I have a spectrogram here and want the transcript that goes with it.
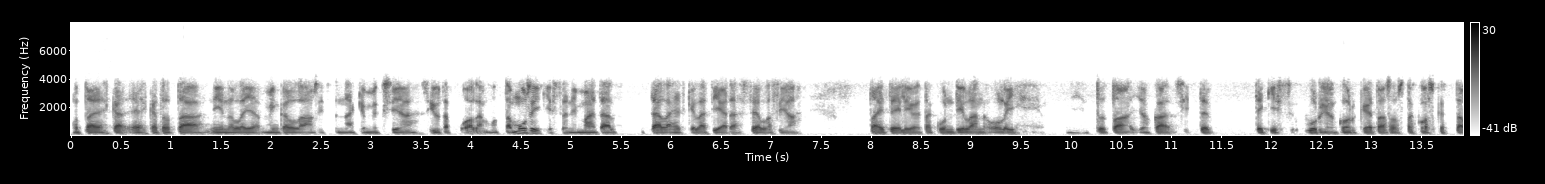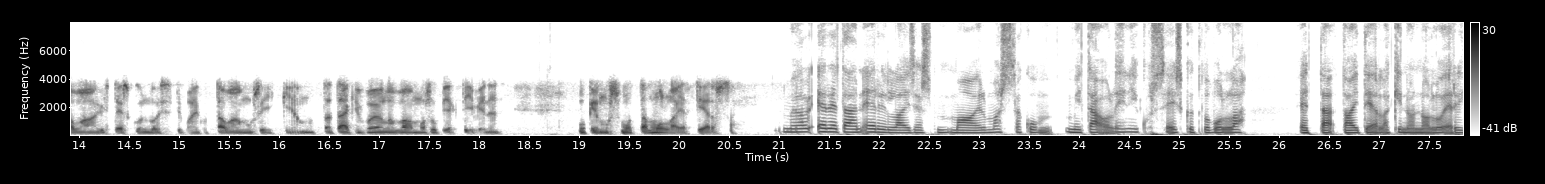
Mutta ehkä, ehkä tota, Niinalla ja Minkalla on sitten näkemyksiä siltä puolella. Mutta musiikissa, niin mä en täl, tällä hetkellä tiedä sellaisia taiteilijoita kuin Dylan oli, tota, joka sitten tekisi hurjan korkeatasosta koskettavaa, yhteiskunnallisesti vaikuttavaa musiikkia, mutta tämäkin voi olla vaan mun subjektiivinen kokemus, mutta mulla ei ole tiedossa. Me edetään erilaisessa maailmassa kuin mitä oli niin kuin 70-luvulla, että taiteellakin on ollut eri,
